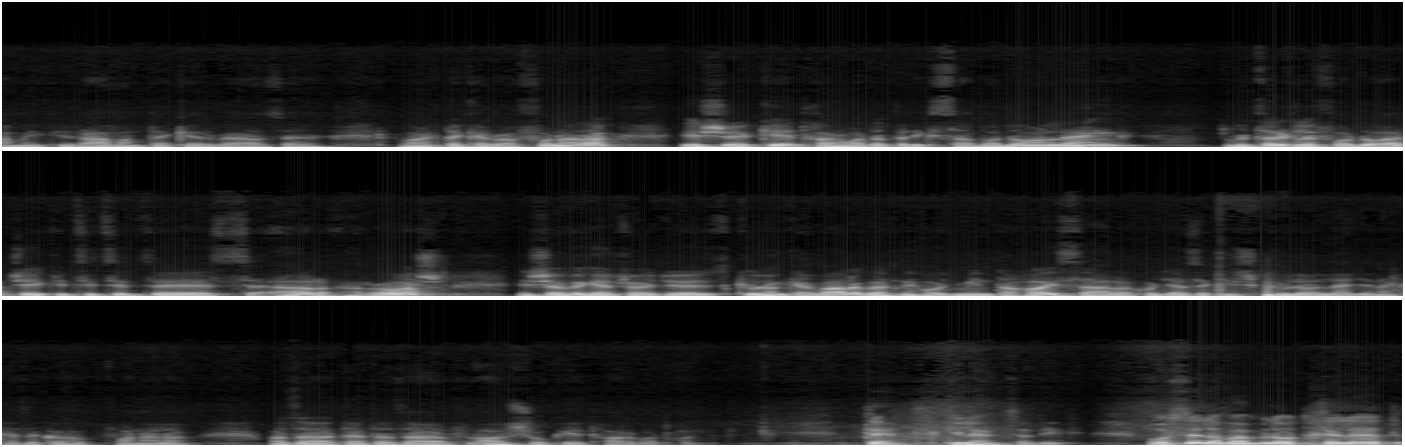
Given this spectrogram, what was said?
amelyik rá van tekerve, az, vannak tekerve a fonalak, és két harmada pedig szabadon leng, vagy צריך לפורדו עד שיהיה ציצית שיער הראש és a végén hogy külön kell válogatni, hogy mint a hajszálak, hogy ezek is külön legyenek ezek a fonalak. Az a, tehát az a, alsó két harmad van. Tett, kilencedik. Hosszéla van belott helet,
